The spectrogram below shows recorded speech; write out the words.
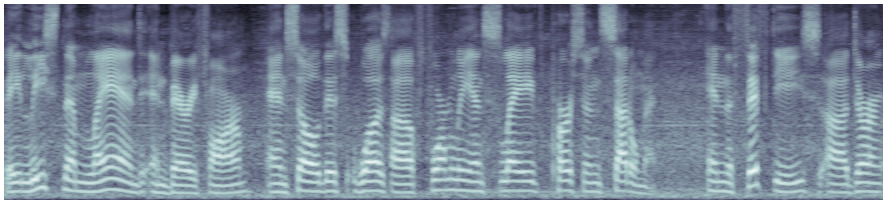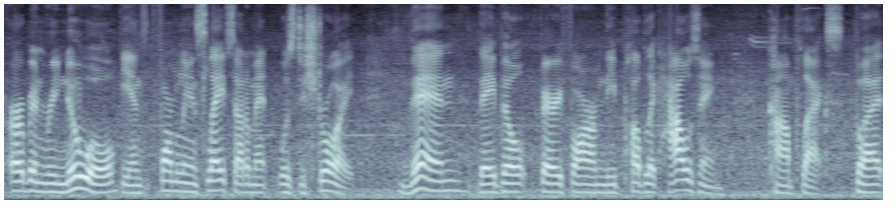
They leased them land in Barry Farm, and so this was a formerly enslaved person settlement. In the 50s, uh, during urban renewal, the formerly enslaved settlement was destroyed. Then they built Barry Farm, the public housing complex. But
